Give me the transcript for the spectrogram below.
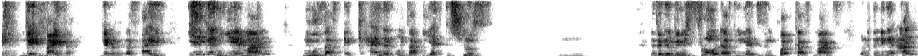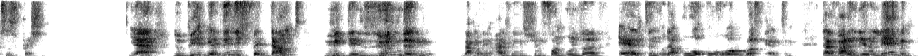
geht weiter. Genau. Das heißt, Irgendjemand muss das erkennen und sagt, jetzt ist Schluss. Mhm. Deswegen bin ich froh, dass du jetzt diesen Podcast machst und die Dinge anzusprechen. Ja, du, wir sind nicht verdammt mit den Sünden, sagen wir den Anführungsstrichen, von unseren Eltern oder Ur-Ur-Großeltern. Das waren deren Leben.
